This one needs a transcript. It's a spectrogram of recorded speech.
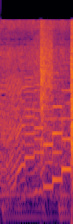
What?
